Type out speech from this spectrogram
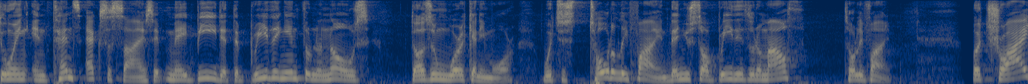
doing intense exercise, it may be that the breathing in through the nose doesn't work anymore, which is totally fine. Then you start breathing through the mouth, totally fine. But try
